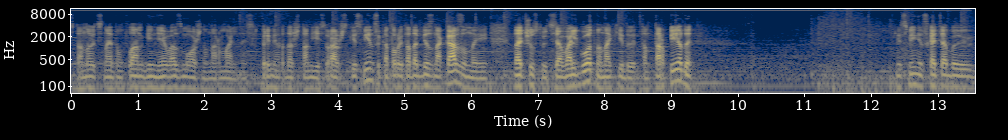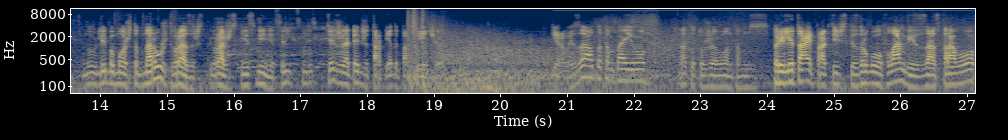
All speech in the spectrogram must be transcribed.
становится на этом фланге невозможно нормально. Если, к примеру, даже там есть вражеские эсминцы, которые тогда безнаказанные, да, чувствуют себя вольготно, накидывают там торпеды эсминец хотя бы, ну, либо может обнаружить вражеский, вражеский эсминец, или ну, те же, опять же, торпеды подсвечивать. Первый залп в этом бою. А тут уже вон там прилетает практически с другого фланга, из-за островов.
